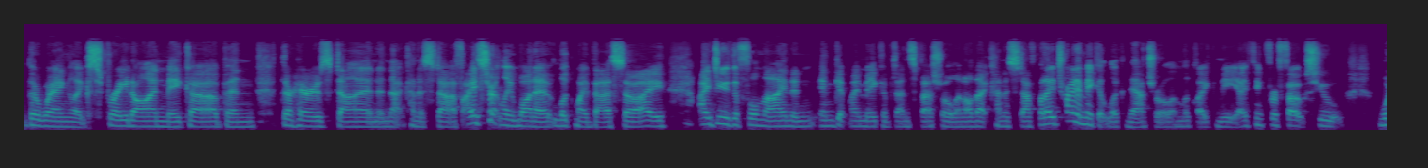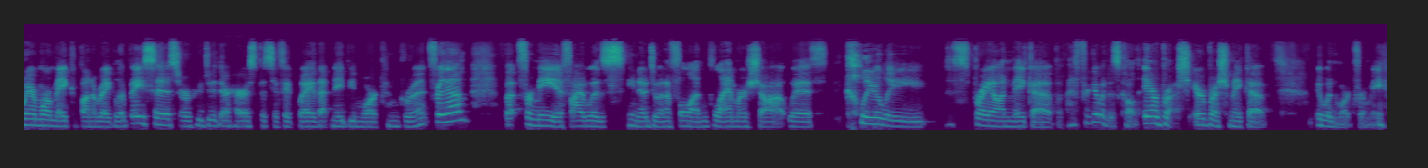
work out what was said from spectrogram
they're wearing like sprayed on makeup and their hair is done and that kind of stuff. I certainly want to look my best so i i do the full nine and, and get my makeup done special and all that kind of stuff but i try to make it look natural and look like me. I think for folks who wear more makeup on a regular basis or who do their hair a specific way that may be more congruent for them but for me if i was you know doing a full on glamour shot with clearly spray on makeup. I forget what it's called. Airbrush, airbrush makeup. It wouldn't work for me.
